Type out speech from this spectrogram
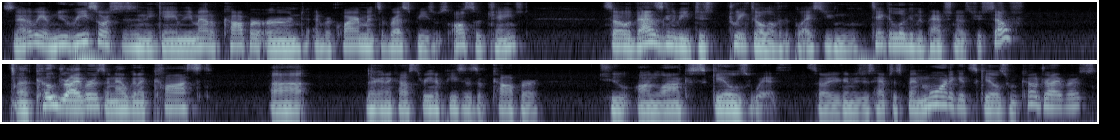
So now that we have new resources in the game, the amount of copper earned and requirements of recipes was also changed. So that is going to be just tweaked all over the place. You can take a look in the patch notes yourself. Uh, co-drivers are now going to cost, uh, they're going to cost 300 pieces of copper to unlock skills with. So you're going to just have to spend more to get skills from co-drivers.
